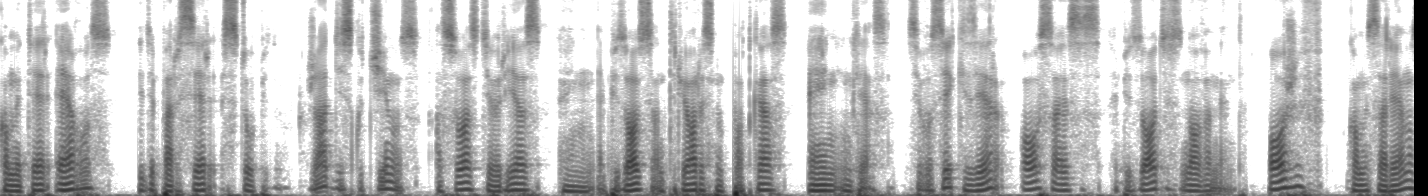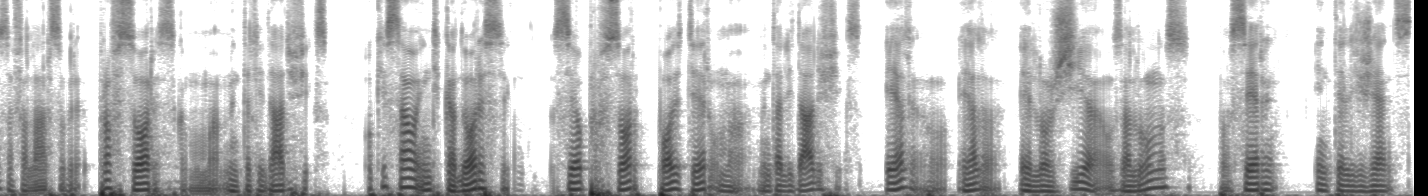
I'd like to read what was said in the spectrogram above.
cometer erros e de parecer estúpido. Já discutimos as suas teorias em episódios anteriores no podcast em inglês. Se você quiser, ouça esses episódios novamente. Hoje começaremos a falar sobre professores como uma mentalidade fixa. O que são indicadores de seu professor pode ter uma mentalidade fixa? Ele ou ela elogia os alunos por serem inteligentes.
